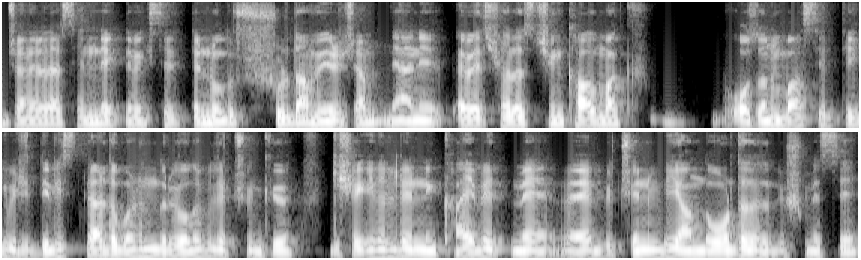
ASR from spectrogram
Canereler senin de eklemek istediklerin olur. Şuradan vereceğim. Yani evet Şaras için kalmak Ozan'ın bahsettiği gibi ciddi riskler de barındırıyor olabilir. Çünkü gişe gelirlerinin kaybetme ve bütçenin bir anda orada da düşmesi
